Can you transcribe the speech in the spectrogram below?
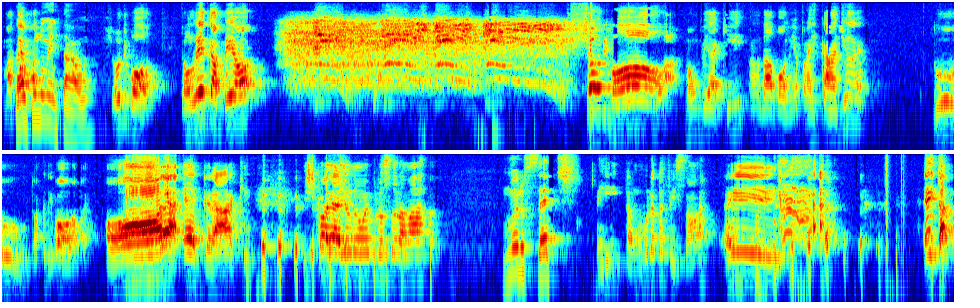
Matemática. Cálculo mental. Show de bola. Então, letra B, ó. Show de bola. Vamos ver aqui, andar a bolinha para Ricardinho, né? Uh, toque de bola, pai. Olha, é craque. Escolhe aí o nome, professora Marta. Número 7. Eita, número da perfeição, né? Eita! Eita!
